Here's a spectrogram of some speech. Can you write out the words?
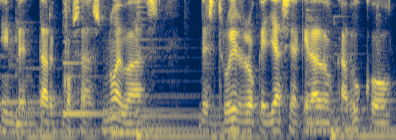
inventar cosas nuevas, destruir lo que ya se ha quedado caduco,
